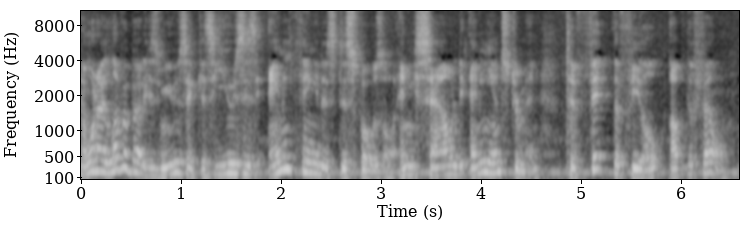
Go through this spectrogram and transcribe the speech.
And what I love about his music is he uses anything at his disposal, any sound, any instrument, to fit the feel of the film.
